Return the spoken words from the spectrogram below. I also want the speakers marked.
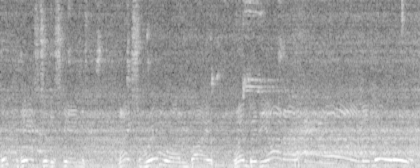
Speaker 1: quick pace to this game. Nice rim run by Wembanyama, and one, and there it is.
